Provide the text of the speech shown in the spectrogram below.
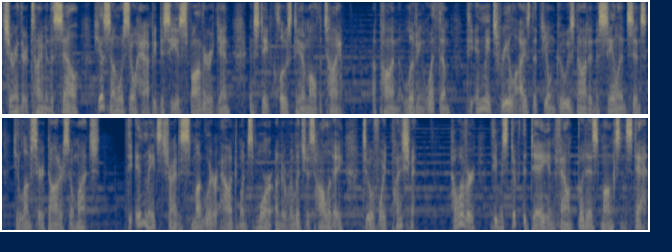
During their time in the cell, Hyesung was so happy to see his father again and stayed close to him all the time. Upon living with them, the inmates realize that Younggu is not an assailant since he loves her daughter so much. The inmates try to smuggle her out once more on a religious holiday to avoid punishment. However, they mistook the day and found Buddhist monks instead.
